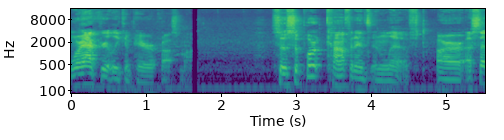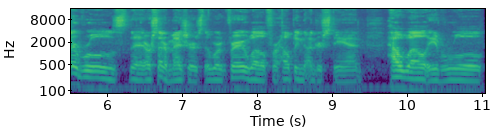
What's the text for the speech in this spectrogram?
more accurately compare across models. So support confidence and lift are a set of rules that or set of measures that work very well for helping to understand how well a rule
